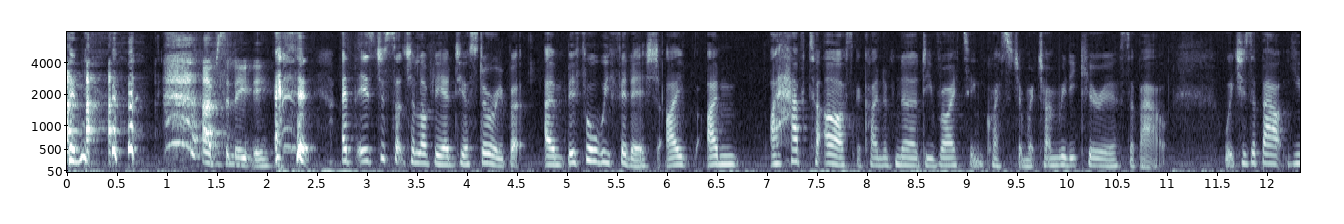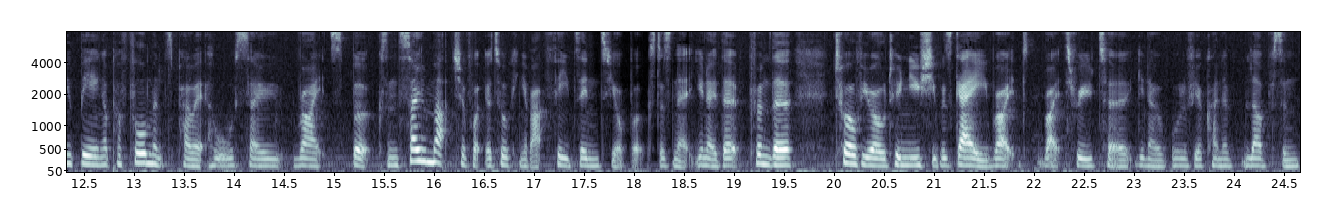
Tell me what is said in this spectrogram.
in. Absolutely. it's just such a lovely end to your story. But um, before we finish, I, I'm I have to ask a kind of nerdy writing question, which I'm really curious about which is about you being a performance poet who also writes books. And so much of what you're talking about feeds into your books, doesn't it? You know, that from the 12 year old who knew she was gay right right through to, you know, all of your kind of loves and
